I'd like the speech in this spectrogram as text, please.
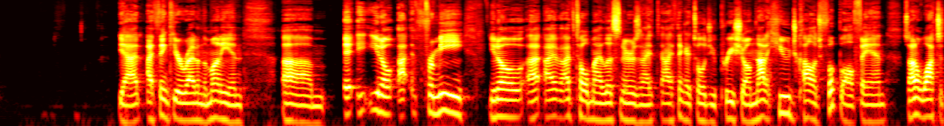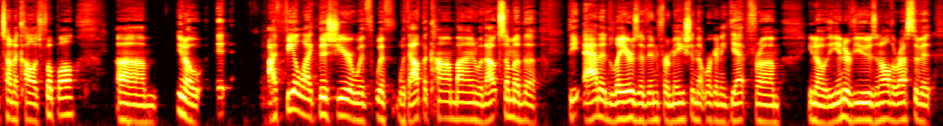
Yeah, I think you're right on the money, and um, it, you know, for me, you know, I, have told my listeners, and I, I think I told you pre-show, I'm not a huge college football fan, so I don't watch a ton of college football. Um, you know, it, I feel like this year with with without the combine, without some of the the added layers of information that we're going to get from you know the interviews and all the rest of it,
